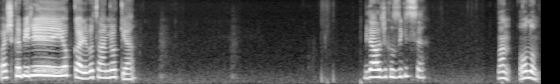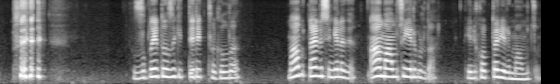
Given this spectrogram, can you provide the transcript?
Başka biri yok galiba. Tamam yok ya. Bir de azıcık hızlı gitse. Lan oğlum. Zıplayıp da hızlı git dedik takıldı. Mahmut neredesin gel hadi. Aa Mahmut'un yeri burada. Helikopter yeri Mahmut'un.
